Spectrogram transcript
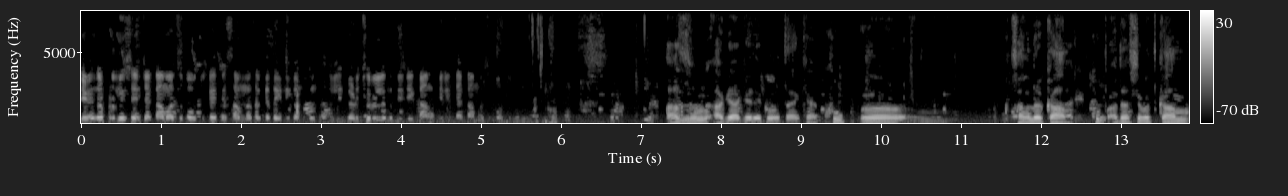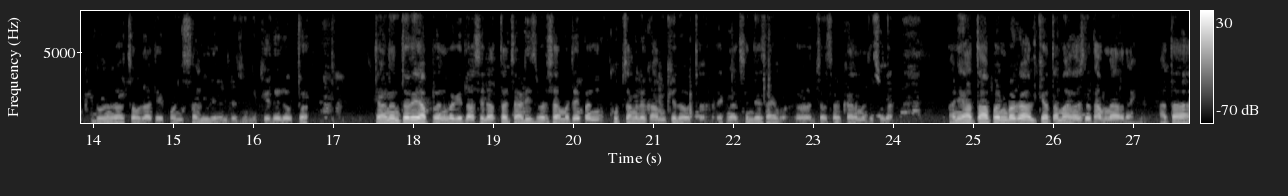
देवेंद्र फडणवीस यांच्या कामाचं कौतुक आहे. ते सामनासारख्या दैनिकांतून झालेले गडचिरोलीमध्ये जे काम केले त्या कामाचं कौतुक अजून आगे आगे देखो होता है क्या? खूप चांगलं काम खूप आदर्शवत काम दोन हजार चौदा ते एकोणीस साली देवेंद्रजींनी केलेलं होतं. त्यानंतरही आपण बघितलं असेल आत्ताच्या अडीच वर्षामध्ये पण खूप चांगलं काम केलं होतं. एकनाथ शिंदे साहेबांच्या सरकारमध्ये सुद्धा. आणि आता आपण बघाल की आता महाराष्ट्र थांबणार नाही. आता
